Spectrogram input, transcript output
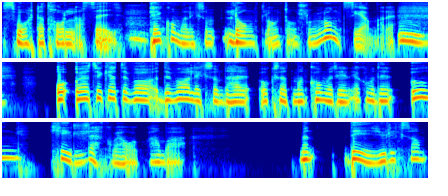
svårt att hålla sig. Det kan ju komma liksom långt, långt, långt, långt, långt senare. Mm. Och, och Jag tycker att det var, det var liksom det här också att man kommer till en, jag kommer till en ung kille, kommer jag ihåg, och han bara, det är ju liksom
